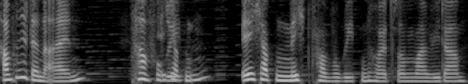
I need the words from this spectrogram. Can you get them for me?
Haben Sie denn einen Favoriten? Ich habe hab einen Nicht-Favoriten heute mal wieder.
